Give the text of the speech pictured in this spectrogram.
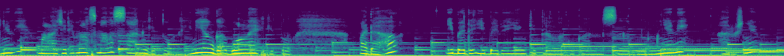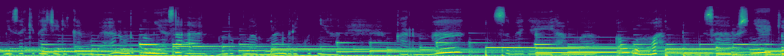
ini nih malah jadi males-malesan gitu. Nah ini yang gak boleh gitu. Padahal ibadah-ibadah yang kita lakukan sebelumnya nih harusnya bisa kita jadikan bahan untuk pembiasaan untuk bulan-bulan berikutnya. Karena sebagai hamba Allah seharusnya kita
